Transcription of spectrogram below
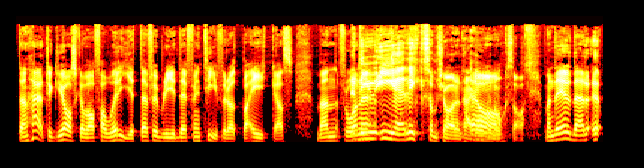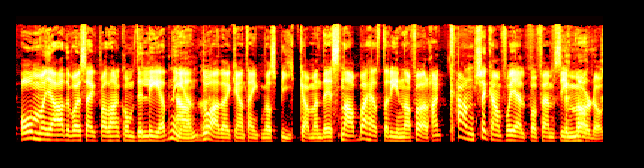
den här tycker jag ska vara favorit. Därför blir det definitivt rött på Eikas. Men från det är ju Erik som kör den här ja, gången också. Men det är det där, om jag hade varit säker på att han kom till ledningen, ja, då hade jag kunnat tänka mig att spika. Men det är snabba hästar innanför. Han kanske kan få hjälp av fem Sim Murdoch.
